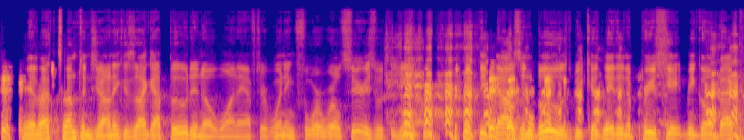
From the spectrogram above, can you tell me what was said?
yeah, that's something, Johnny, because I got booed in 01 after winning four World Series with the Yankees. 50,000 boos because they didn't appreciate me going back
